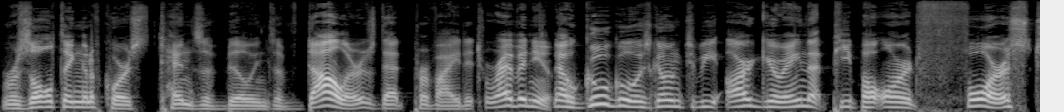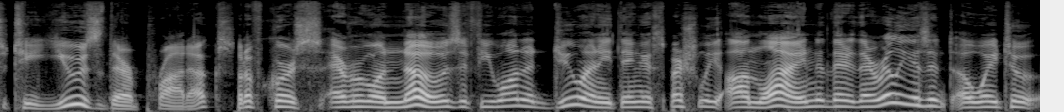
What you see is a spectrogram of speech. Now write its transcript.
resulting in, of course, tens of billions of dollars that provide it revenue. Now, Google is going to be arguing that people aren't forced to use their products, but of course, everyone knows if you want to do anything, especially online, there, there really isn't a way to,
